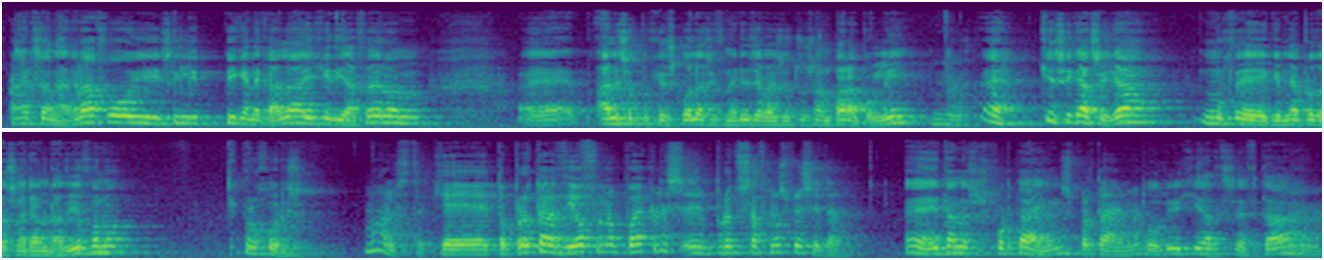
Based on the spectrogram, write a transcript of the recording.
άρχισα να γράφω, η στήλη πήγαινε καλά, είχε ενδιαφέρον. Ε, Άλλες εποχές σχόλας, οι εφημερίδες διαβαζετούσαν πάρα πολύ. Ε, και σιγά σιγά μου ήρθε και μια πρόταση να κάνω ραδιόφωνο και προχώρησε. Μάλιστα. Και το πρώτο ραδιόφωνο που έκανες, πρώτος σταθμός ποιος ήταν; Ε, ήταν στο Sport Time Sport Time, ε. το 2007.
